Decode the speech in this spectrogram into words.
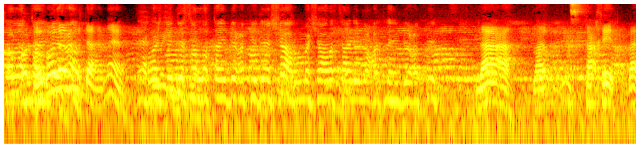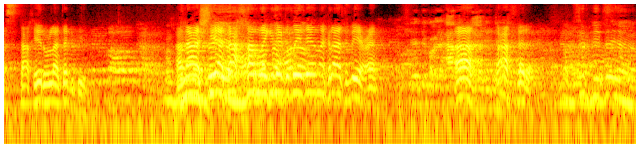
سلط القول يبيعه المرتهن إيه وجدت إنه سلط يبيع في ذا الشهر وما الشهر الثاني ما عاد له يبيع فيه لا لا بس تأخير بس تأخير ولا تقديم. أنا أشياء تأخر لك يقضي دينك لا تبيعه. آه تأخر. بصير في ذا.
